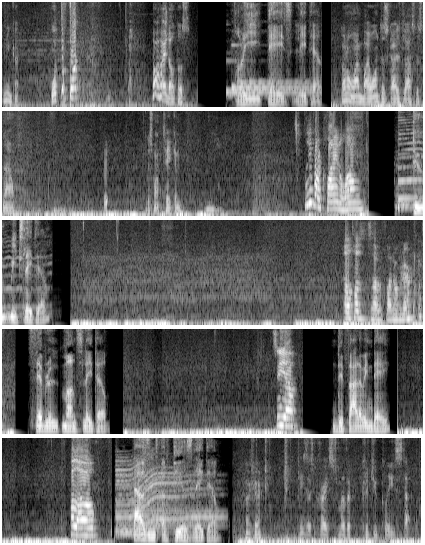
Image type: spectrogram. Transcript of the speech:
Can you go? What the fuck? Oh, hi, Deltas. Three days later. Don't know why, but I want this guy's glasses now. Just want to take him. Leave our client alone. Two weeks later. Delta's having fun over there. Several months later. See ya. The following day. Hello. Thousands of tears later. Okay. Jesus Christ, Mother, could you please stop?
